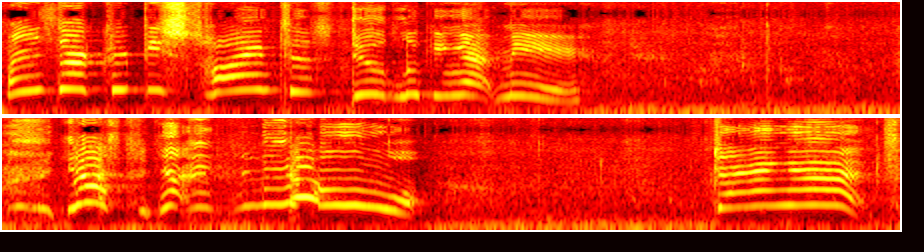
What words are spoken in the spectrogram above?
Why is that creepy scientist dude looking at me? Yes! No! Dang it!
